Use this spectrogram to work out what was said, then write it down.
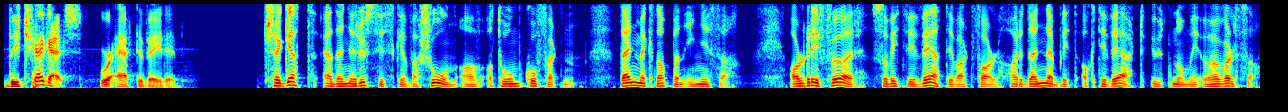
The Chegets were activated. Cheget er den russiske versjonen av atomkofferten, den med knappen inni seg. Aldri før, så vidt vi vet i hvert fall, har denne blitt aktivert utenom i øvelser.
